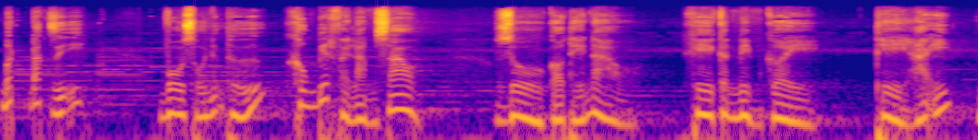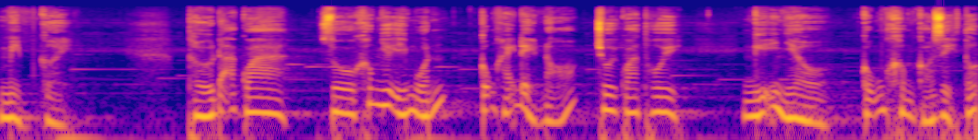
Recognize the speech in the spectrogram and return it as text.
bất đắc dĩ. Vô số những thứ không biết phải làm sao dù có thế nào, khi cần mỉm cười, thì hãy mỉm cười. Thứ đã qua, dù không như ý muốn, cũng hãy để nó trôi qua thôi. Nghĩ nhiều cũng không có gì tốt.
